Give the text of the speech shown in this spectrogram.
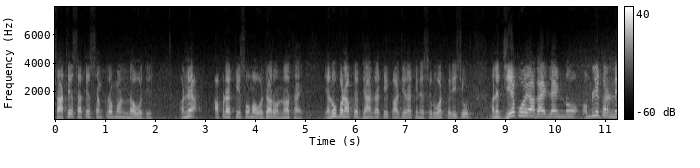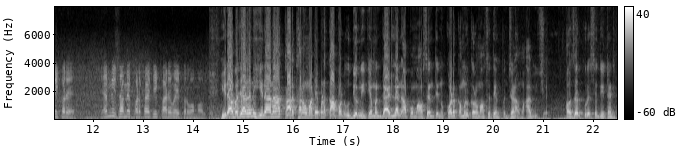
સાથે સાથે સંક્રમણ ન વધે અને આપણા કેસોમાં વધારો ન થાય. એનું પણ આપણે ધ્યાન રાખી, કાળજી રાખીને શરૂઆત કરીશું. અને જે કોઈ આ ગાઈડલાઇનનો અમલીકરણ નહીં કરે, એમની સામે કડકાઈથી કાર્યવાહી કરવામાં આવશે. હીરા બજાર અને હીરાના કારખાનાઓ માટે પણ કાપડ ઉદ્યોગની જેમ ગાઈડલાઇન આપવામાં આવશે અને તેનું કડક અમલ કરવામાં આવશે તેમ પણ જણાવવામાં આવ્યું છે. અઝર કુરેશી જી ટ્વેન્ટી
